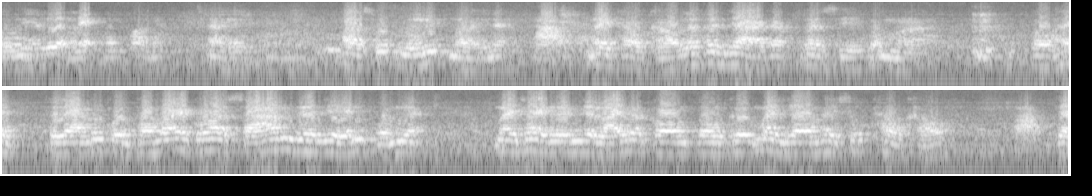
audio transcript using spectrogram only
ตรงนี้เรื่องเล็กมันก็เนี่ยใช่ถ้าซุดลงนิดหน่อยนะครับไม่เท่าเขาแล้วท่านยาครับแม่สีก็มาเขาให้พยายามทุกคนทำไว้เพราะว่าสามเดือนจะเห็นผลเนี่ย ไม่ใช่เงินจะไหลมากองโตคือไม่ยอมให้ซุดเท่าเขาครับจะ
